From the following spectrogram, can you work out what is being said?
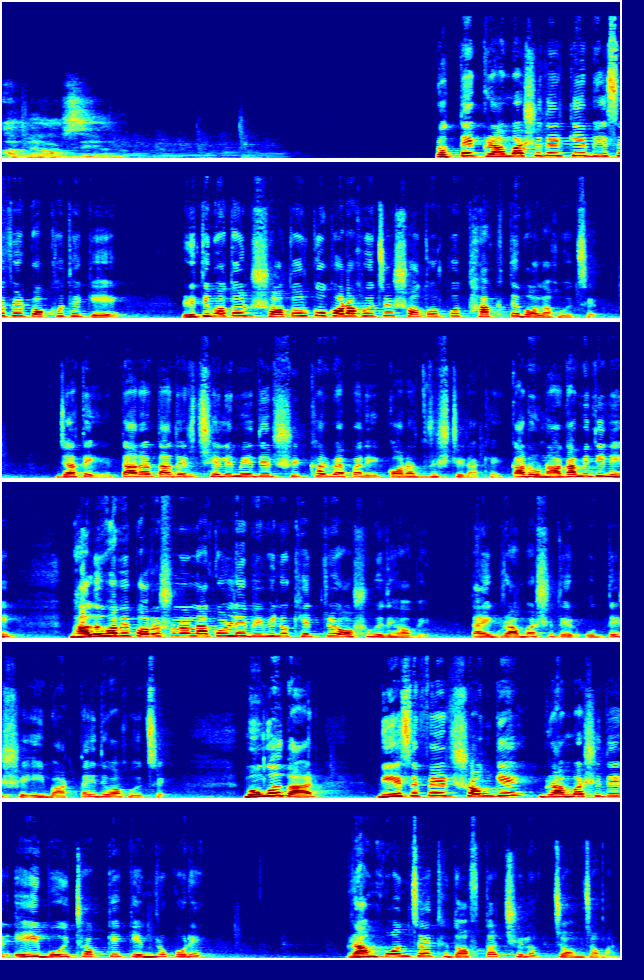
अब मैं आपसे প্রত্যেক গ্রামবাসীদেরকে বিএসএফ এর পক্ষ থেকে রীতিমতন সতর্ক করা হয়েছে সতর্ক থাকতে বলা হয়েছে যাতে তারা তাদের ছেলে মেয়েদের শিক্ষার ব্যাপারে কড়া দৃষ্টি রাখে কারণ আগামী দিনে ভালোভাবে পড়াশোনা না করলে বিভিন্ন ক্ষেত্রে অসুবিধে হবে তাই গ্রামবাসীদের উদ্দেশ্যে এই বার্তাই দেওয়া হয়েছে মঙ্গলবার বিএসএফ এর সঙ্গে গ্রামবাসীদের এই বৈঠককে কেন্দ্র করে গ্রাম পঞ্চায়েত দফতর ছিল জমজমাট।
